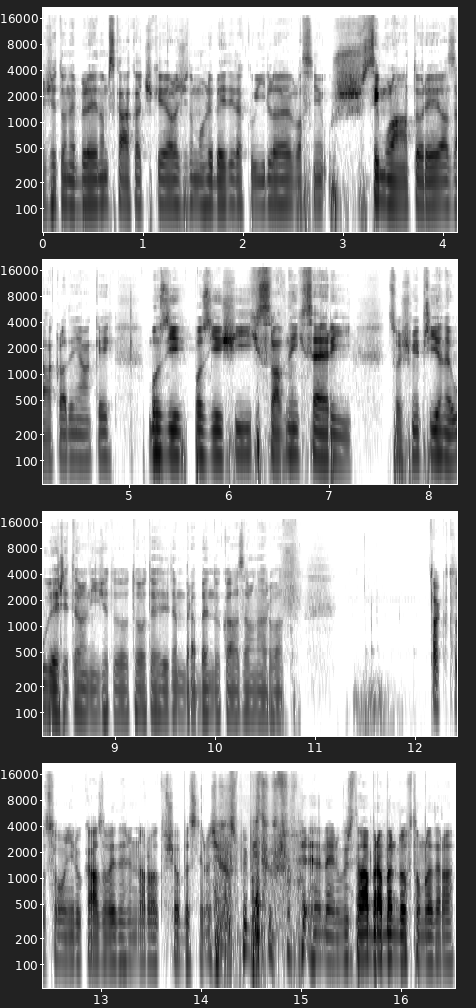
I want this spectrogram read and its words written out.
že to nebyly jenom skákačky, ale že to mohly být i takovýhle vlastně už simulátory a základy nějakých pozděj, pozdějších slavných sérií, což mi přijde neuvěřitelný, že to toho tehdy ten Braben dokázal narvat. Tak to, co oni dokázali tehdy narvat všeobecně do těch 8 bitů, je neuvěřitelná. Braben byl v tomhle teda,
